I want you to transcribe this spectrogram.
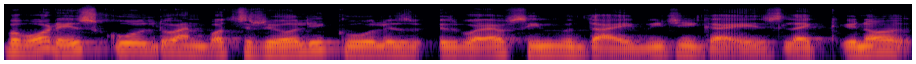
But what is cool though, and what's really cool is is what I've seen with the IVG guys. Like you know,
